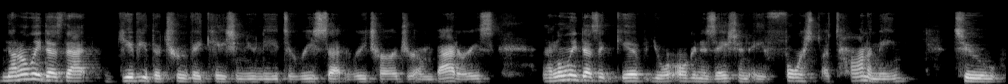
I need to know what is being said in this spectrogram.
not only does that give you the true vacation you need to reset and recharge your own batteries, not only does it give your organization a forced autonomy to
